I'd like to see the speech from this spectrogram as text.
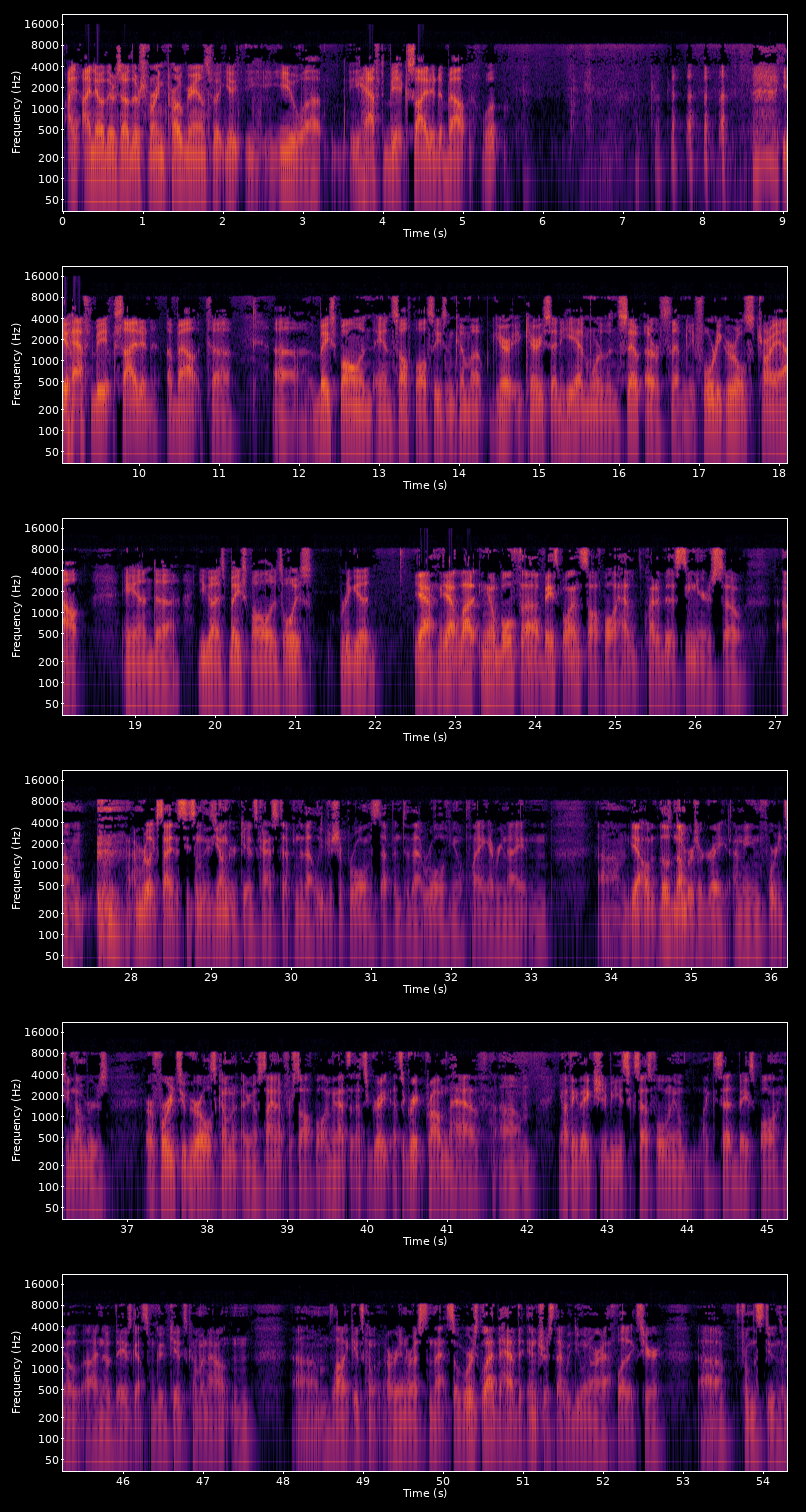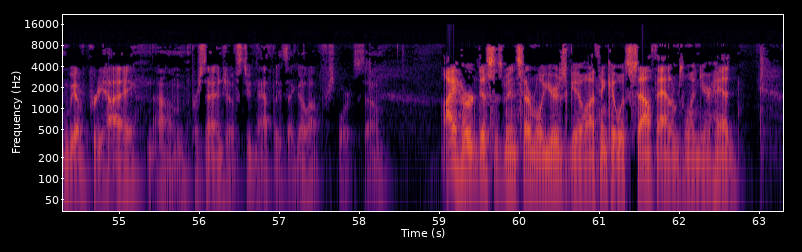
I, I know there's other spring programs, but you you uh, you have to be excited about. Whoop. you have to be excited about uh, uh, baseball and, and softball season come up. Gary, Kerry said he had more than seven, or 70, 40 girls try out, and uh, you guys baseball is always pretty good. Yeah, yeah, a lot. you know, both uh, baseball and softball had quite a bit of seniors, so um, I'm really excited to see some of these younger kids kind of step into that leadership role and step into that role of you know playing every night. And um, yeah, oh, those numbers are great. I mean, 42 numbers or 42 girls coming you know sign up for softball. I mean, that's that's a great that's a great problem to have. Um, you know, I think they should be successful. You know, like you said, baseball. You know, I know Dave's got some good kids coming out and. Um, a lot of kids come, are interested in that, so we're just glad to have the interest that we do in our athletics here uh, from the students. I mean, we have a pretty high um, percentage of student athletes that go out for sports. So, I heard this has been several years ago. I think it was South Adams one year had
